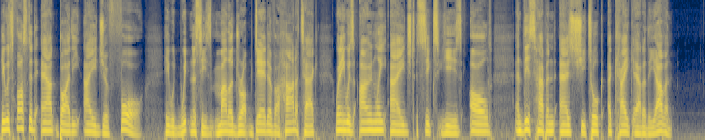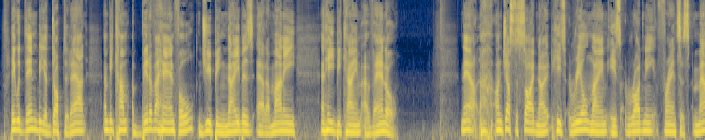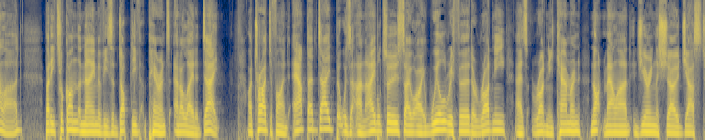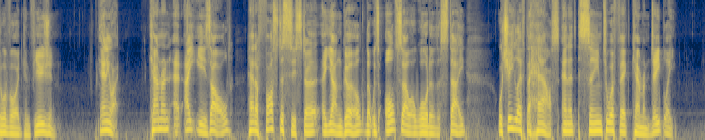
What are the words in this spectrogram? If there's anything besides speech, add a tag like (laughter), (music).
He was fostered out by the age of four. He would witness his mother drop dead of a heart attack when he was only aged six years old, and this happened as she took a cake out of the oven. He would then be adopted out and become a bit of a handful, duping neighbours out of money, and he became a vandal. Now, on just a side note, his real name is Rodney Francis Mallard, but he took on the name of his adoptive parents at a later date. I tried to find out that date but was unable to, so I will refer to Rodney as Rodney Cameron, not Mallard, during the show just to avoid confusion. Anyway, Cameron, at eight years old, had a foster sister, a young girl that was also a ward of the state. Well, she left the house and it seemed to affect Cameron deeply.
